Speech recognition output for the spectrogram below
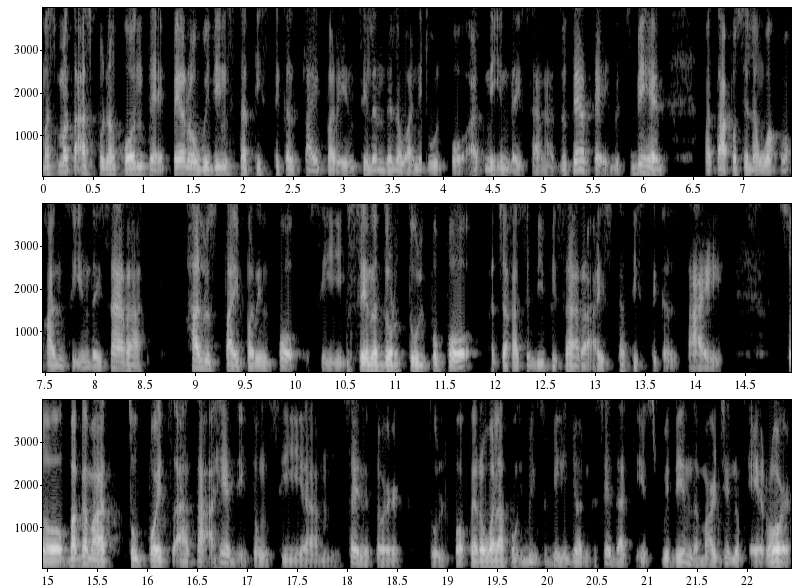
Mas mataas po ng konti pero within statistical tie pa rin silang dalawa ni Tulfo at ni Inday Sara Duterte. Ibig sabihin, matapos silang wakwakan si Inday Sara, halos tie pa rin po si Senador Tulfo po at saka si BP Sara ay statistical tie. So, bagamat two points ata ahead itong si um, Senator Tulfo. Pero wala pong ibig sabihin yon kasi that is within the margin of error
